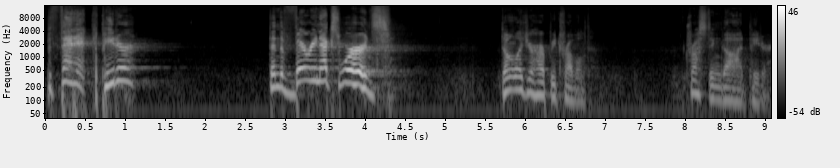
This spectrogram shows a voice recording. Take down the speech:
Pathetic, Peter. Then the very next words don't let your heart be troubled. Trust in God, Peter.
